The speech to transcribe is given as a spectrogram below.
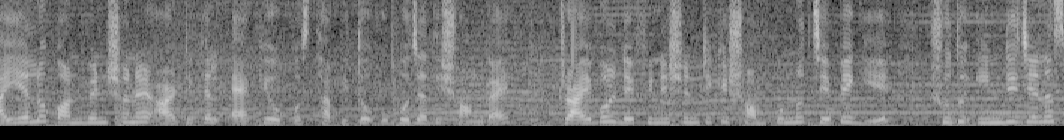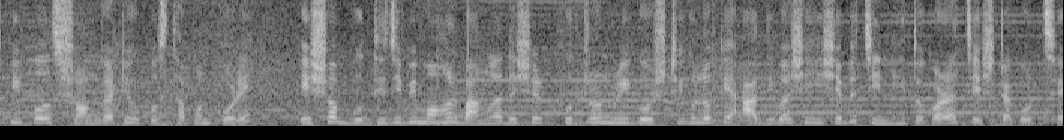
আইএলও কনভেনশনের আর্টিকেল একে উপস্থাপিত উপজাতি সংজ্ঞায় ট্রাইবাল ডেফিনেশনটিকে সম্পূর্ণ চেপে গিয়ে শুধু ইন্ডিজেনাস পিপলস সংজ্ঞাটি উপস্থাপন করে এসব বুদ্ধিজীবী মহল বাংলাদেশের ক্ষুদ্র নৃগোষ্ঠীগুলোকে আদিবাসী হিসেবে চিহ্নিত করার চেষ্টা করছে।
